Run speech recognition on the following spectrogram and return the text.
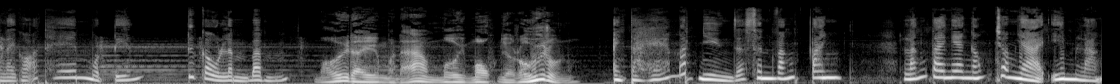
Lại gõ thêm một tiếng Tư cầu lẩm bẩm. Mới đây mà đã 11 giờ rưỡi rồi. Anh ta hé mắt nhìn ra sân vắng tanh Lắng tai nghe ngóng trong nhà im lặng.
